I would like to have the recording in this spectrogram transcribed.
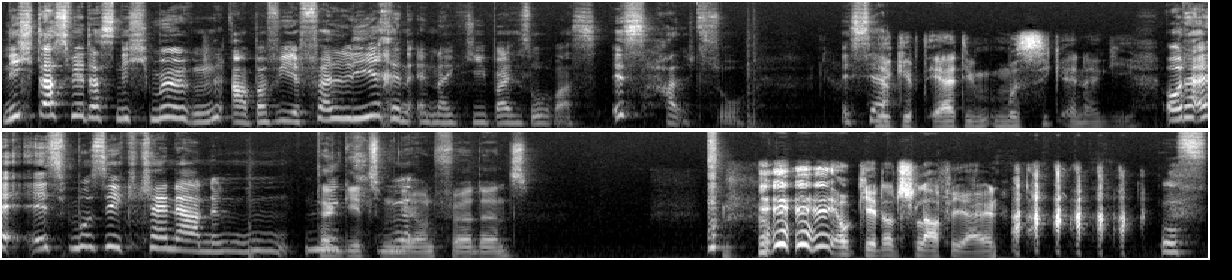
Nicht, dass wir das nicht mögen, aber wir verlieren Energie bei sowas. Ist halt so. Ist ja. Mir gibt er die Musikenergie. Oder ist Musik, keine Ahnung. Dann geht's um Neon Furdance. okay, dann schlafe ich ein. Uff.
